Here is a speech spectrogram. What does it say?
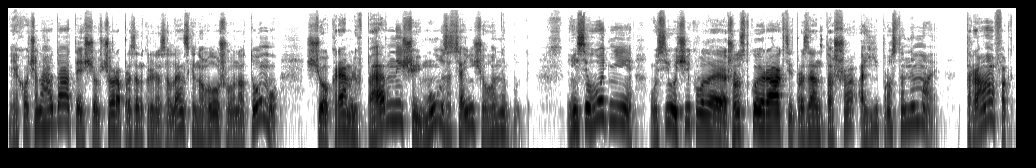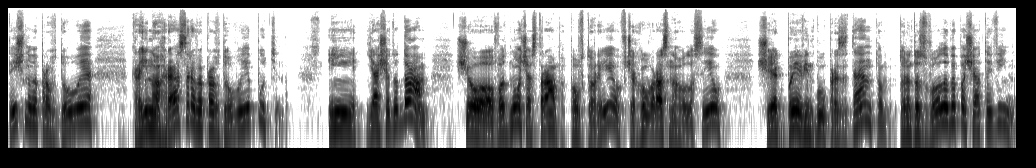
Я хочу нагадати, що вчора президент України Зеленський наголошував на тому, що Кремль впевнений, що йому за це нічого не буде. І сьогодні усі очікували жорсткої реакції президента США, а її просто немає. Трамп фактично виправдовує країну-агресора, виправдовує Путіна. І я ще додам, що водночас Трамп повторив, в черговий раз наголосив, що якби він був президентом, то не дозволив би почати війну.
